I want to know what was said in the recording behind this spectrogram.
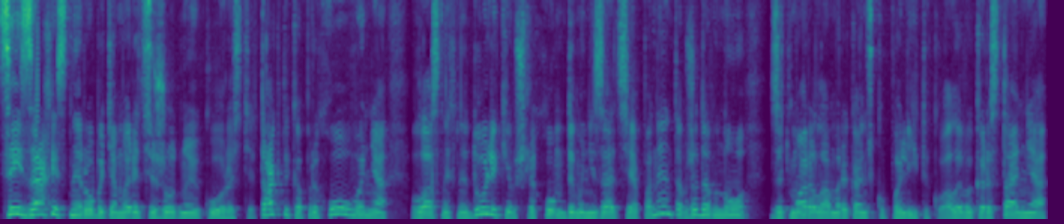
Цей захист не робить Америці жодної користі. Тактика приховування власних недоліків шляхом демонізації опонента вже давно затьмарила американську політику, але використання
